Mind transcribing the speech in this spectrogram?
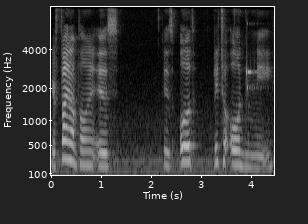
Your final opponent is is old little old me.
